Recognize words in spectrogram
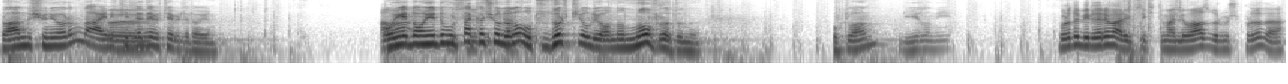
Şu an düşünüyorum da aynı Ee, kill'de de bitebilir oyun. Ama 17 17 bir vursak kaç oluyor lan? biter. 34 kill oluyor. Onun novradını. Yok lan. İyi lan iyi. Burada birileri var yüksek ihtimalle. Oğaz durmuş burada da.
